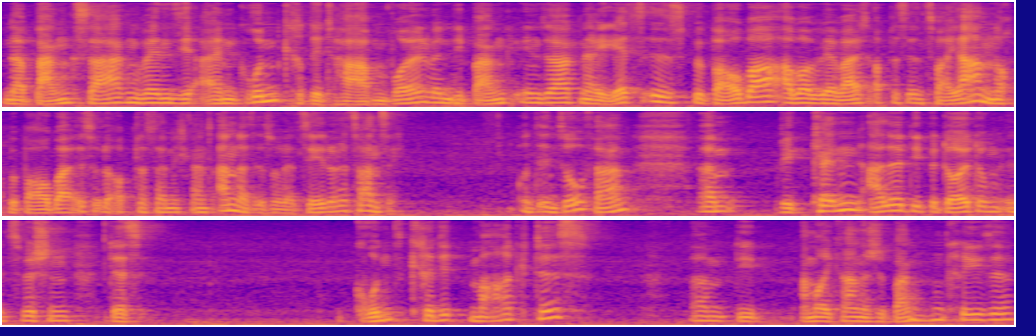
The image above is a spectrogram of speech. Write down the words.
einer Bank sagen, wenn Sie einen Grundkredit haben wollen, wenn die Bank Ihnen sagt, na jetzt ist es bebaubar, aber wer weiß, ob das in zwei Jahren noch bebaubar ist oder ob das dann nicht ganz anders ist oder 10 oder 20. Und insofern, ähm, wir kennen alle die Bedeutung inzwischen des Grundkreditmarktes. Ähm, die amerikanische Bankenkrise,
